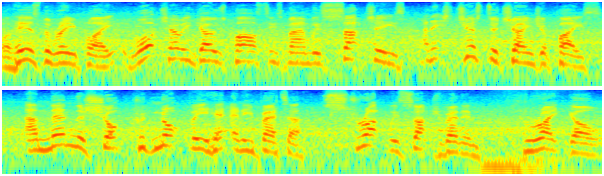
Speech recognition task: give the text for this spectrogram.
Well, here's the replay. Watch how he goes past his man with such ease, and it's just a change of pace. And then the shot could not be hit any better. Struck with such venom. Great goal.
